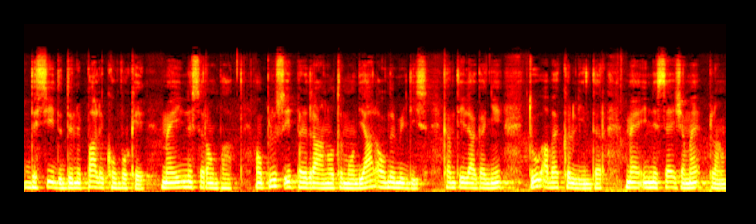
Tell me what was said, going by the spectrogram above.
décide de ne pas le convoquer, mais il ne se rend pas. En plus, il perdra un autre mondial en 2010, quand il a gagné tout avec l'Inter, mais il ne s'est jamais plaint.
